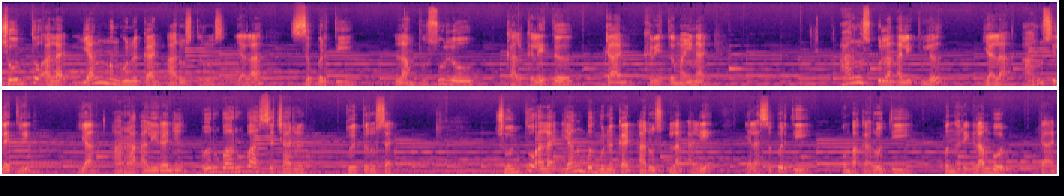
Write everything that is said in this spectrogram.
Contoh alat yang menggunakan arus terus ialah seperti lampu suluh, kalkulator dan kereta mainan. Arus ulang-alik pula ialah arus elektrik yang arah alirannya berubah-ubah secara berterusan. Contoh alat yang menggunakan arus ulang-alik ialah seperti pembakar roti, pengering rambut dan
